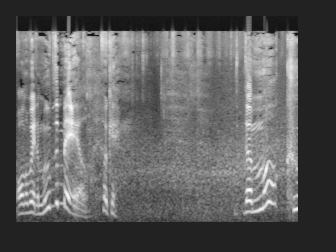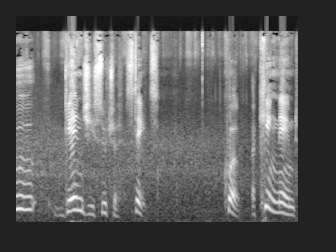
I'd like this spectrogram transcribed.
All the way to move the mail. Okay. The Moku Genji Sutra states, quote, a king named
